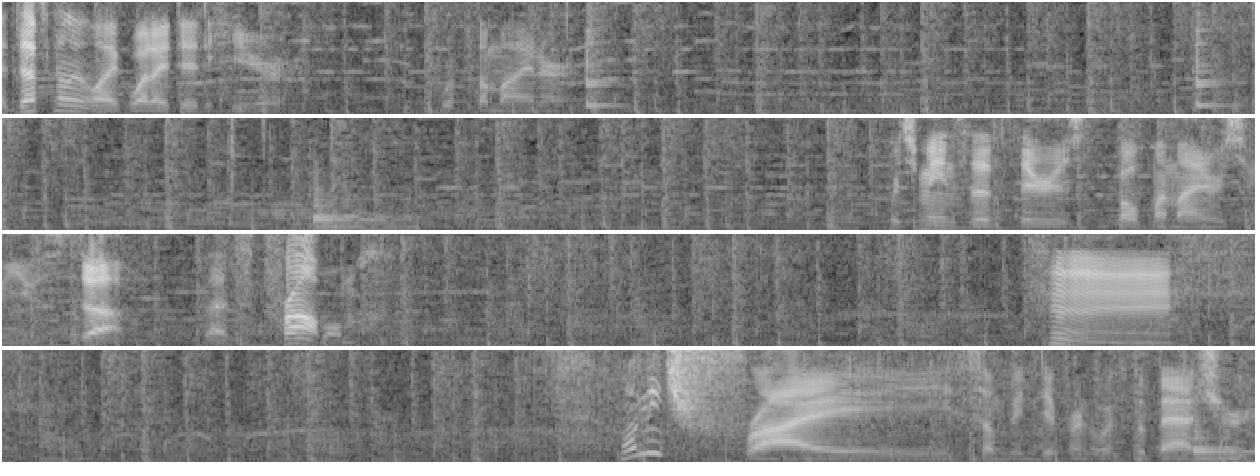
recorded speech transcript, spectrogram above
I definitely like what I did here with the Miner. Which means that there's both my miners are used up. That's a problem. Hmm. Let me try something different with the Basher.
